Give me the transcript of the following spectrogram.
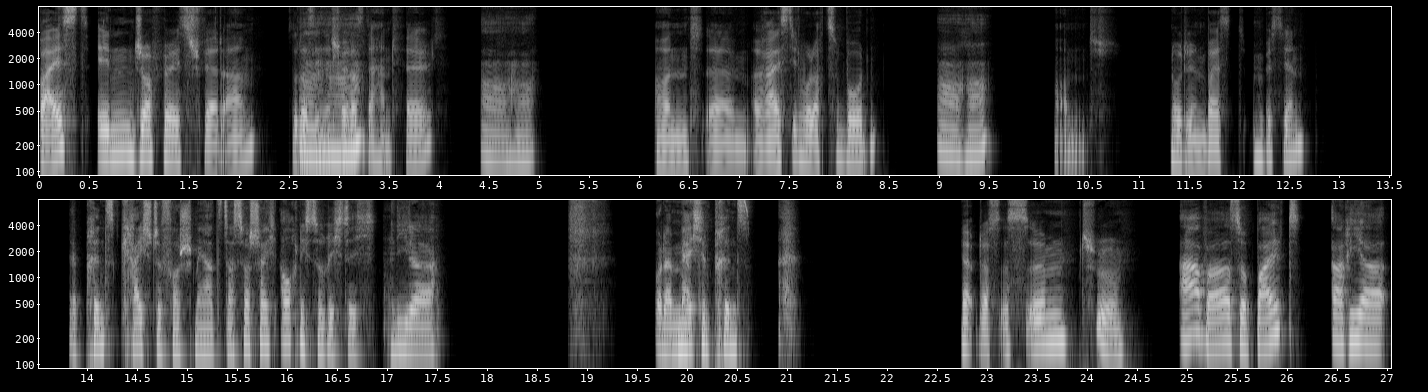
beißt in Joffreys Schwertarm, sodass ihm das Schwert Mhm. aus der Hand fällt. Mhm. Und ähm, reißt ihn wohl auch zu Boden. Mhm. Und Nodin beißt ein bisschen. Der Prinz kreischte vor Schmerz. Das ist wahrscheinlich auch nicht so richtig Lieder. Oder Märchenprinz. Ja, das ist ähm, true. Aber sobald Aria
